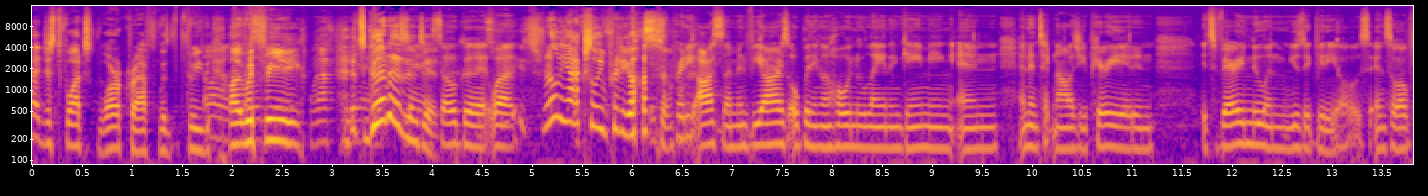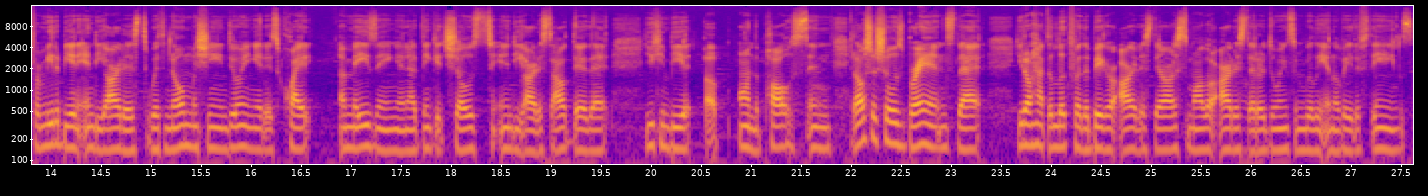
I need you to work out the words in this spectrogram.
I just watched Warcraft with three Oh, it's uh, with so three. good. glass- It's good, isn't yeah, it? So good. Well, it's really actually pretty awesome. it's pretty awesome and VR is opening a whole new lane in gaming and and in technology period and it's very new in music videos and so for me to be an indie artist with no machine doing it is quite amazing and I think it shows to indie artists out there that you can be up on the pulse. And it also shows brands that you don't have to look for the bigger artists. There are smaller artists that are doing some really innovative things.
